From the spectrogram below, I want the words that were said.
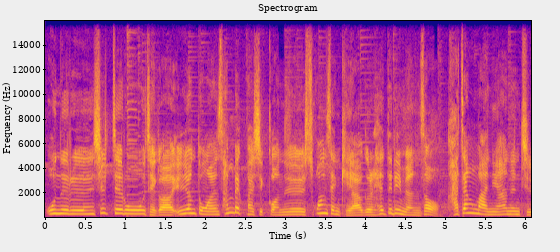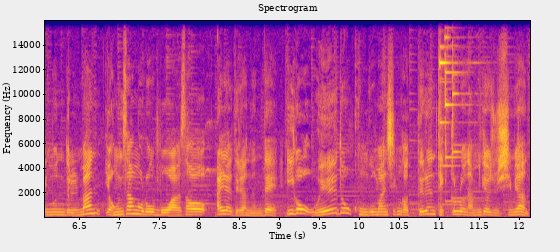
오늘은 실제로 제가 1년 동안 380건을 수강생 계약을 해드리면서 가장 많이 하는 질문들만 영상으로 모아서 알려드렸는데 이거 외에도 궁금하신 것들은 댓글로 남겨주시면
